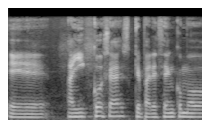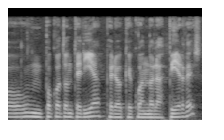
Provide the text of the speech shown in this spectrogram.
Eh, hay cosas que parecen como un poco tontería, pero que cuando las pierdes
